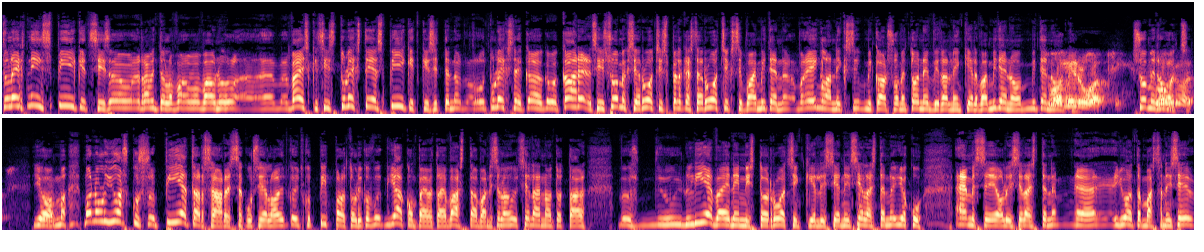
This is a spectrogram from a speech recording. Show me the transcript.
tuleeko niin spiikit siis ravintolavaunu äh, väiski, siis tuleeko teidän spiikitkin sitten, tuleeko ne ka- kahden, siis suomeksi ja ruotsiksi pelkästään ruotsiksi vai miten, englanniksi, mikä on Suomen toinen virallinen kieli vai miten on? Miten on? Suomi-ruotsi. Suomi-ruotsi. Suomi-ruotsi. Joo, mä, mä oon ollut joskus Pietarsaaressa, kun siellä oli jotkut pippalot, oliko Jaakonpäivä tai vastaava, niin siellä, on- siellähän on tota, lievä enemmistö on ruotsinkielisiä, niin siellä sitten joku MC oli siellä sitten äh, juontamassa, niin se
